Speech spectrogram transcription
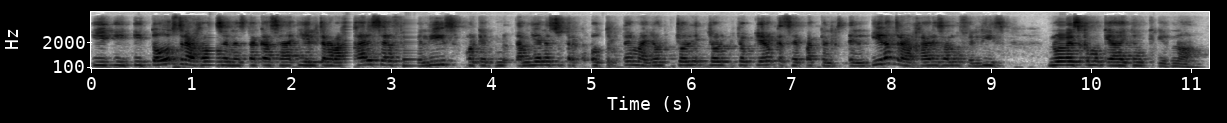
Y, y, todos trabajamos en esta casa y el trabajar es ser feliz, porque también es otro, otro tema. Yo, yo, yo, yo, quiero que sepa que el, ir a trabajar es algo feliz. No es como que, ay, tengo que ir, no.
